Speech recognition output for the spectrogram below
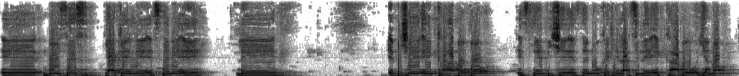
eh, Moisés ya que le estene eh, le e bishe e kabo bo este bishe este no que la e kabo ya no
